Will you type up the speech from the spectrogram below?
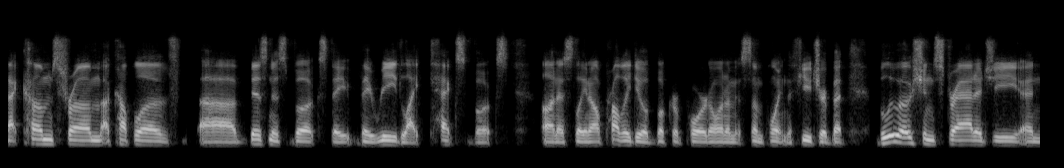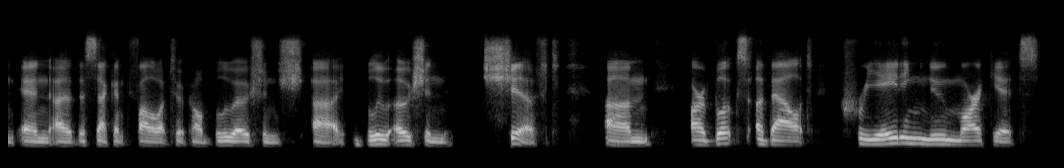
that comes from a couple of uh, business books. They they read like textbooks, honestly, and I'll probably do a book report on them at some point in the future. But Blue Ocean Strategy and and uh, the second follow up to it called Blue Ocean uh, Blue Ocean Shift um, are books about creating new markets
